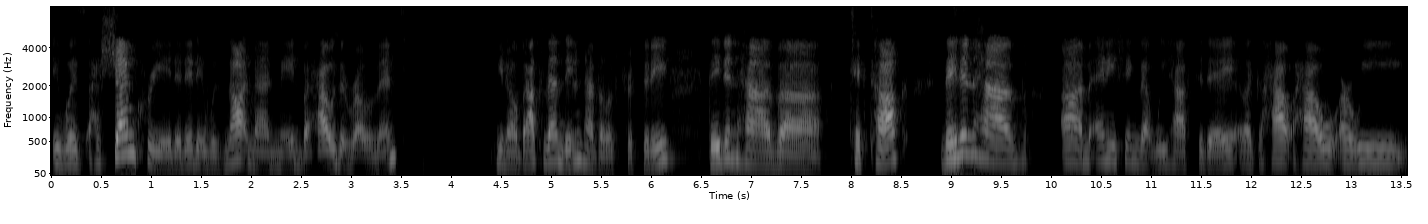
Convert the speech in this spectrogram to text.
it was Hashem created it. It was not man made, but how is it relevant? You know, back then they didn't have electricity. They didn't have uh, TikTok. They didn't have um, anything that we have today. Like how how are we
